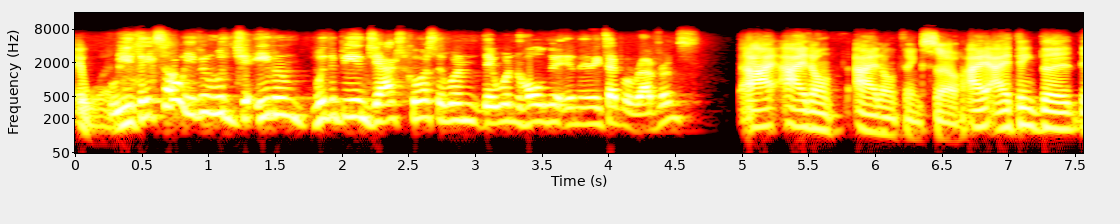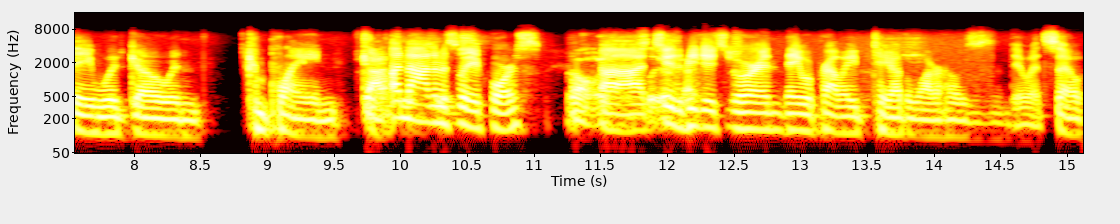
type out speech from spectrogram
it would. You think so? Even with even with it being Jack's course, they wouldn't they wouldn't hold it in any type of reverence. I, I don't I don't think so. I, I think that they would go and complain gotcha. anonymously, of course, oh, uh, to okay. the PGA Tour, and they would probably take out the water hoses and do it. So,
